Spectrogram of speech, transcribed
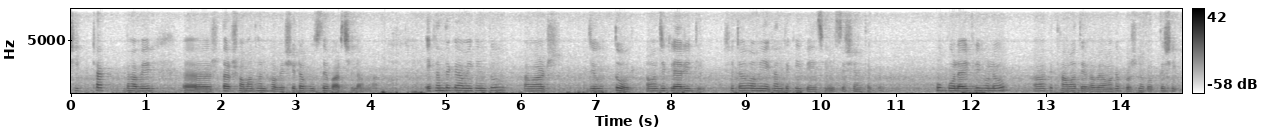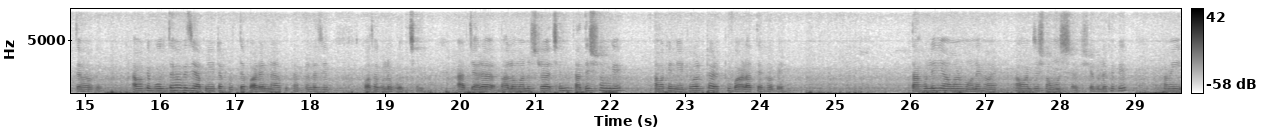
ঠিকঠাকভাবে তার সমাধান হবে সেটা বুঝতে পারছিলাম না। এখান থেকে আমি কিন্তু আমার যে উত্তর, আমার যে ক্ল্যারিটি সেটাও আমি এখান থেকেই পেয়েছি, এই সেশন থেকে। খুব পোলাইটলি হলেও আমাকে থামাতে হবে, আমাকে প্রশ্ন করতে শিখতে হবে। আমাকে বলতে হবে যে আপনি এটা করতে পারেন না, আপনারা যে কথাগুলো বলছেন। আর যারা ভালো মানুষরা আছেন, তাদের সঙ্গে আমাকে নেটওয়ার্কটা আর একটু বাড়াতে হবে। তাহলেই আমার মনে হয়, আমার যে সমস্যা, সেগুলো থেকে আমি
